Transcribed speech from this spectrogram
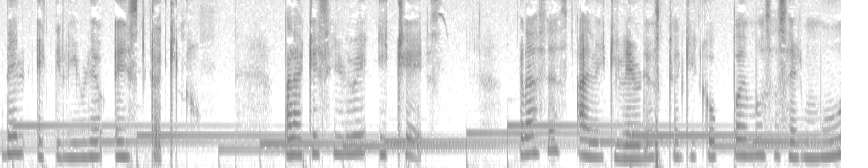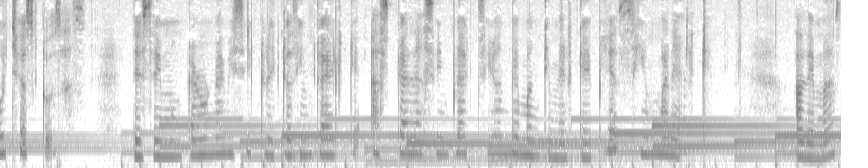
del equilibrio escáquico. ¿Para qué sirve y qué es? Gracias al equilibrio escáquico podemos hacer muchas cosas, desde montar una bicicleta sin caerte hasta la simple acción de mantenerte de pie sin marearte. Además,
